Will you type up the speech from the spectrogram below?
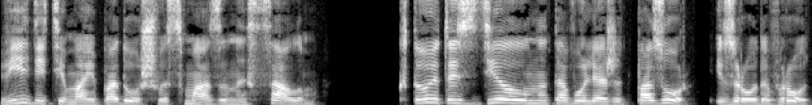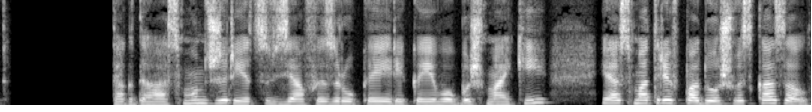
Видите, мои подошвы смазаны салом. Кто это сделал, на того ляжет позор из рода в род. Тогда Асмунд-жрец, взяв из рук Эрика его башмаки и осмотрев подошвы, сказал,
